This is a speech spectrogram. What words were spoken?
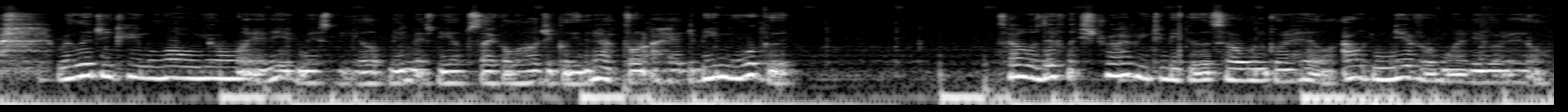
Religion came along, y'all, and it messed me up. It messed me up psychologically. Then I thought I had to be more good. So I was definitely striving to be good so I wouldn't go to hell. I would never want to go to hell.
